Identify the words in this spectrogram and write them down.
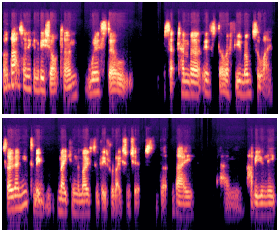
but that's only going to be short term we're still september is still a few months away so they need to be making the most of these relationships that they um, have a unique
